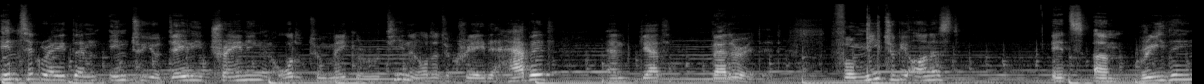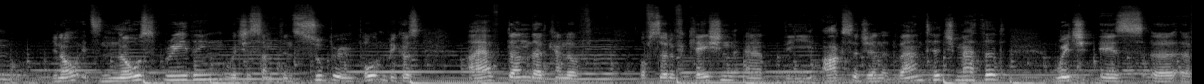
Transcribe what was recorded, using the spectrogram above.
integrate them into your daily training in order to make a routine, in order to create a habit and get better at it. For me, to be honest, it's um, breathing, you know, it's nose breathing, which is something super important because I have done that kind of, of certification at the Oxygen Advantage method, which is uh,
